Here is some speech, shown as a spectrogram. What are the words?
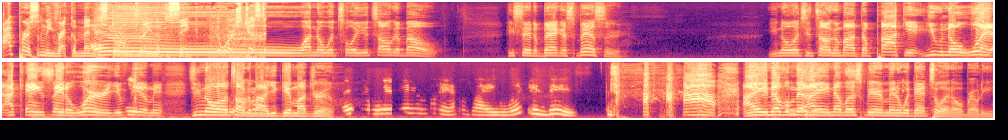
I personally recommend the storm drain of the sink. It works just Oh, I know what toy you're talking about. He said the bag of Spencer. You know what you're talking about? The pocket. You know what? I can't say the word. You feel me? You know what I'm talking about. You get my drill. I was like, what is this? I ain't never met. I ain't never experimented with that toy though, Brody.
